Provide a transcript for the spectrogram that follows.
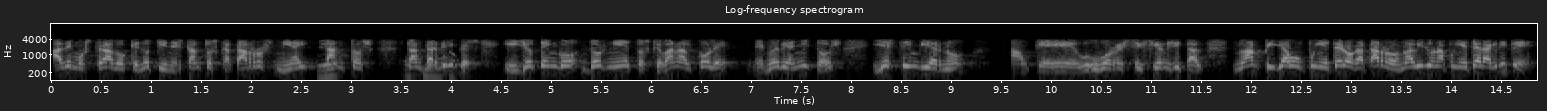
ha demostrado que no tienes tantos catarros ni hay tantos, tantas gripes. Y yo tengo dos nietos que van al cole de nueve añitos y este invierno aunque hubo restricciones y tal, no han pillado un puñetero catarro, no ha habido una puñetera gripe.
